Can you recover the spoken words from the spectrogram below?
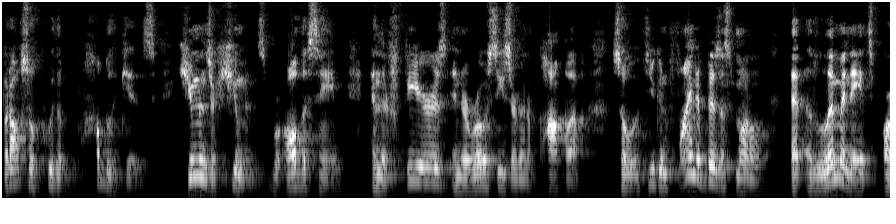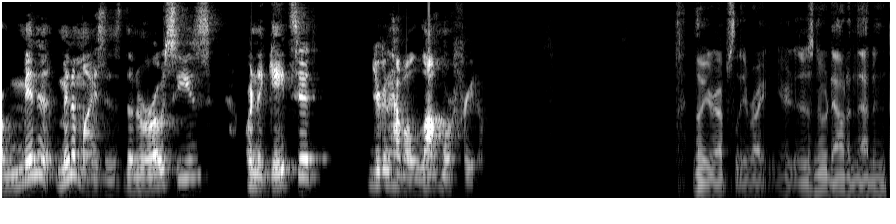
but also who the public is. Humans are humans. We're all the same. And their fears and neuroses are going to pop up. So if you can find a business model that eliminates or min- minimizes the neuroses or negates it, you're going to have a lot more freedom. No, you're absolutely right. You're, there's no doubt in that. And,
